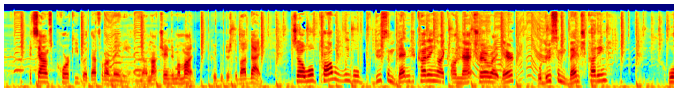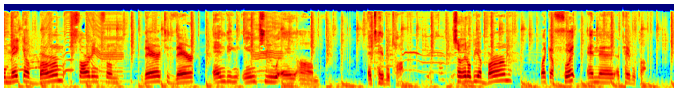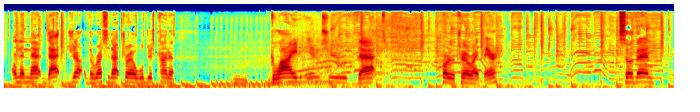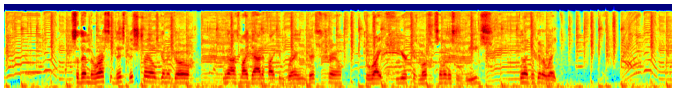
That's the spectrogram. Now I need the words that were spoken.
it sounds quirky, but that's what I'm naming it, and I'm not changing my mind. Cooper just about died. So we'll probably will do some bench cutting like on that trail right there. We'll do some bench cutting. We'll make a berm starting from there to there, ending into a um a tabletop. yeah. So it'll be a berm, like a foot, and then a tabletop, and then that that the rest of that trail will just kind of glide into that part of the trail right there. So then, so then the rest of this this trail is gonna go. I'm gonna ask my dad if I can bring this trail to right here because most of some of this is weeds. Then I can get a rake.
